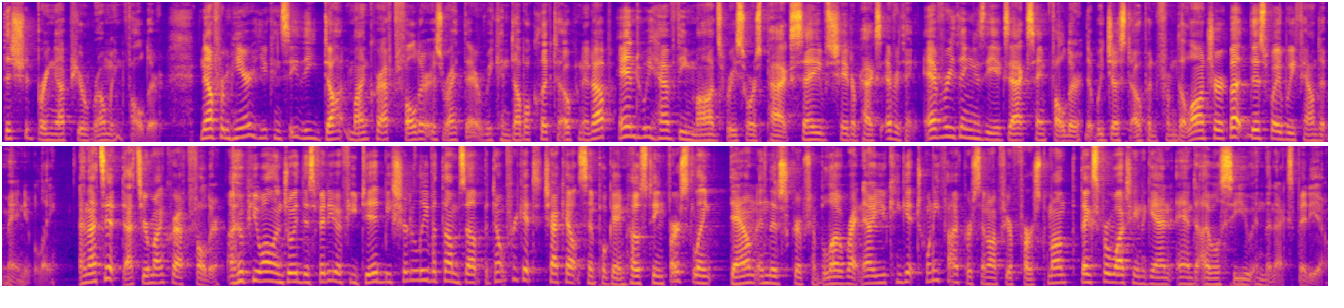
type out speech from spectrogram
this should bring up your roaming folder. Now from here, you can see the .minecraft folder is right there. We can double click to open it up, and we have the mods, resource packs, saves, shader packs, everything. Everything is the exact same folder that we just opened from the launcher, but this way we found it manually. And that's it. That's your Minecraft folder. I hope you all enjoyed this video. If you did, be sure to leave a thumbs up, but don't forget to check out Simple Game Hosting. First link down in the description below. Right now, you can get 25% off your first month. Thanks for watching again, and I will see you in the next video.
